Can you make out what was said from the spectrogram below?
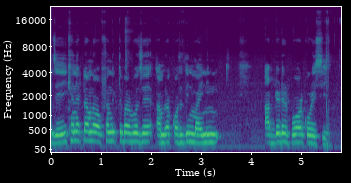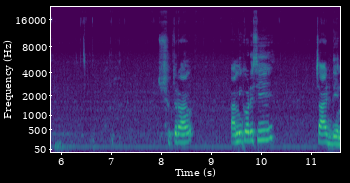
যে এইখানে একটা আমরা অপশান দেখতে পারব যে আমরা কতদিন মাইনিং আপডেটের পর করেছি। সুতরাং আমি করেছি চার দিন।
